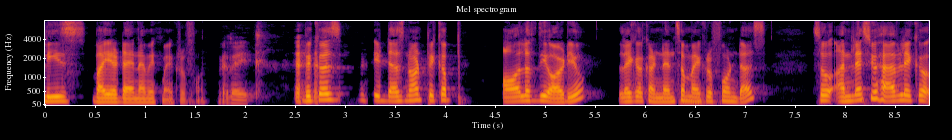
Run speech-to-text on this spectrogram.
please buy a dynamic microphone right because it does not pick up all of the audio like a condenser Mhm. microphone does. So unless you have like a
